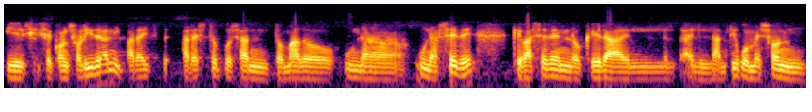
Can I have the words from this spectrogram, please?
Y si se consolidan y para, para esto pues han tomado una, una sede que va a ser en lo que era el, antiguo mesón,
